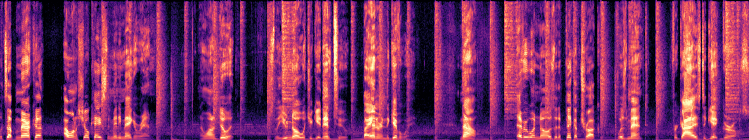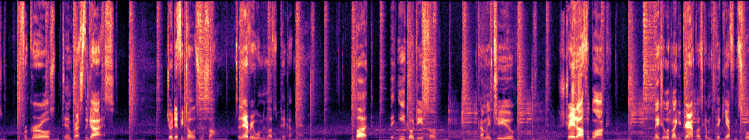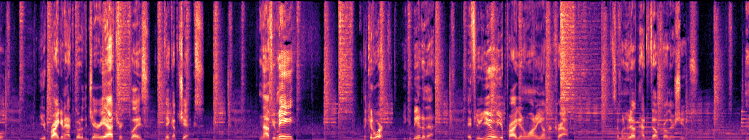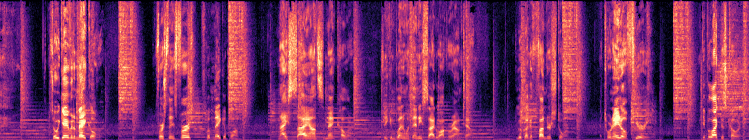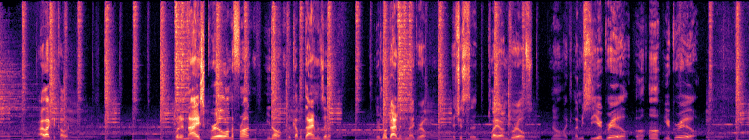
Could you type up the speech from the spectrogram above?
What's up, America? I want to showcase the Mini Mega Ram. I want to do it so that you know what you're getting into by entering the giveaway. Now, everyone knows that a pickup truck was meant for guys to get girls, for girls to impress the guys. Joe Diffie told us in the song, said every woman loves a pickup man. But the Eco Diesel coming to you straight off the block makes it look like your grandpa's coming to pick you up from school. You're probably gonna have to go to the geriatric place to pick up chicks. Now, if you're me, that could work. You could be into that. If you're you, you're probably gonna want a younger crowd. Someone who doesn't have to Velcro their shoes. So we gave it a makeover. First things first, put makeup on. Nice cyan cement color so you can blend in with any sidewalk around town. You look like a thunderstorm, tornado fury. People like this color. I like the color. Put a nice grill on the front, you know, put a couple diamonds in it. There's no diamonds in that grill. It's just a play on grills. You know, like, let me see your grill. Uh-uh, your grill.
